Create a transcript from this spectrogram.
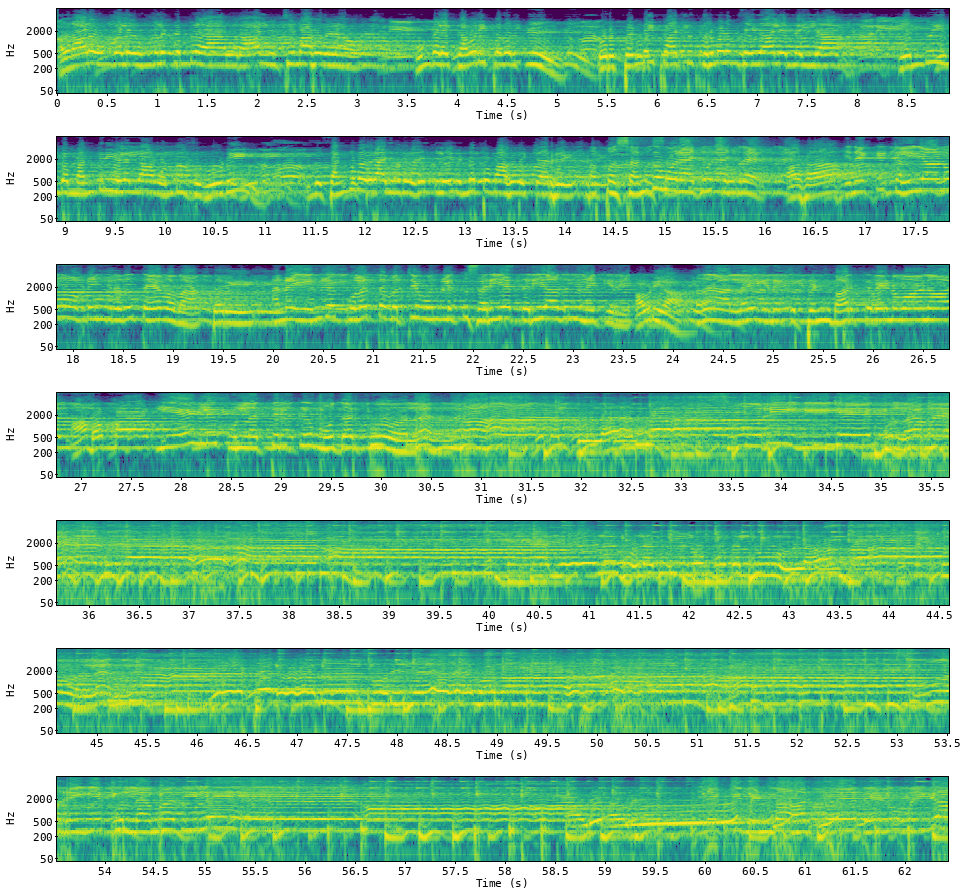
அதனால உங்களை உங்களுக்கென்று ஒரு ஆள் நிச்சயமாக வேணும். உங்களை கவனிப்பதற்கு ஒரு பெண்ணை பார்த்து திருமணம் செய்தால் என்னய்யா என்று இந்த மந்திரிகள் எல்லாம் ஒன்று கூடி இந்த சங்கு மகராஜனுடைய இடத்திலே விண்ணப்பமாக வைத்தார்கள். அப்ப சங்கமராஜன் சொல்றார் ஆகா எனக்கு கல்யாணம் அப்படிங்கிறது தேவைதான். சரி. ஆனா எங்க குலத்தை பற்றி உங்களுக்கு சரியா தெரியாதுன்னு நினைக்கிறேன். அப்படியா? அதனால எனக்கு பெண் பார்க்க வேணுமானால் ஏழு குலத்திற்கு முதற் குல குலந்தான். நிலமதிலே எனக்கு மின்பார் தேவையா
